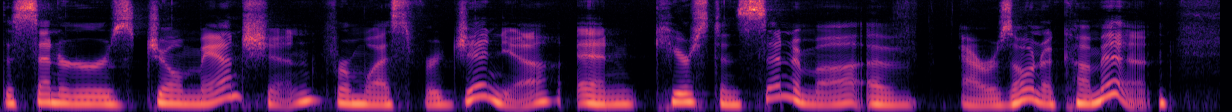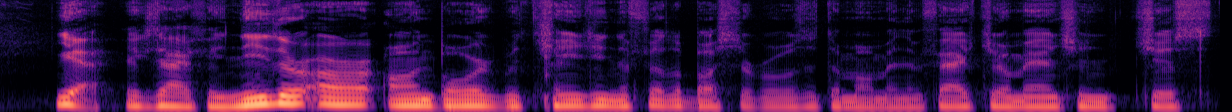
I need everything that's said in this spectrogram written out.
the senators Joe Manchin from West Virginia and Kyrsten Sinema of Arizona come in. Yeah, exactly. Neither are on board with changing the filibuster rules at the moment. In fact, Joe Manchin just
